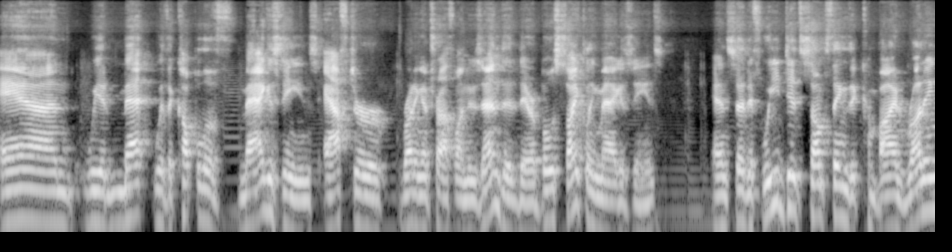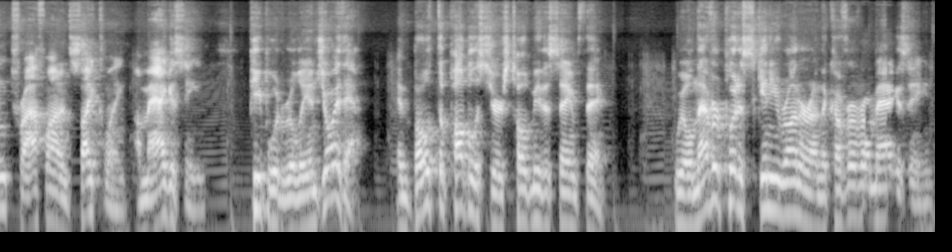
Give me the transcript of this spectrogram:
And we had met with a couple of magazines after running a triathlon news ended. They were both cycling magazines and said if we did something that combined running, triathlon, and cycling, a magazine, people would really enjoy that. And both the publishers told me the same thing. We'll never put a skinny runner on the cover of our magazine.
